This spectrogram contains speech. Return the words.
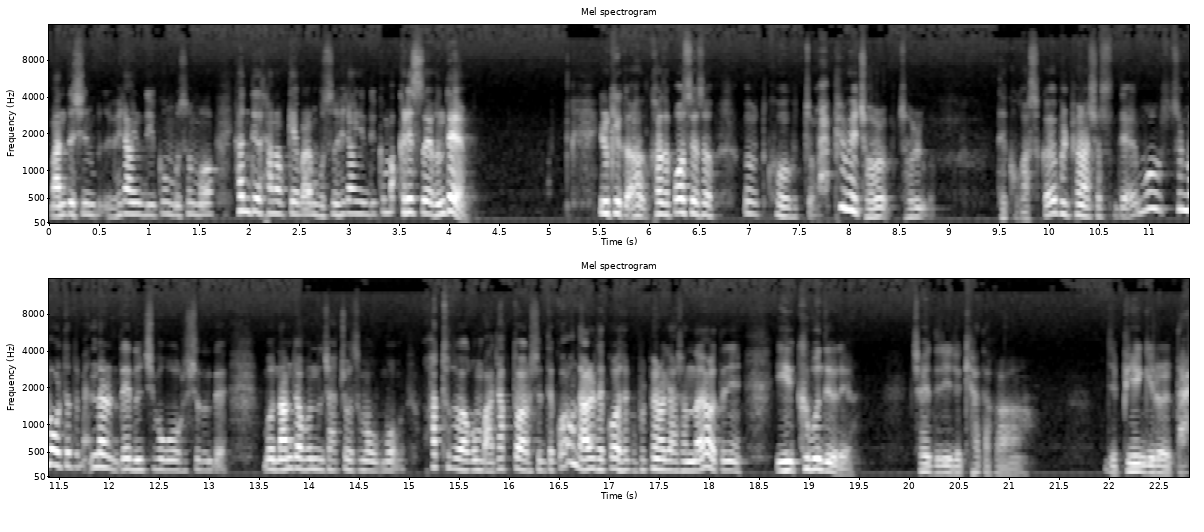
만드신 회장님도 있고 무슨 뭐 현대산업개발 무슨 회장님도 있고 막 그랬어요. 근데 이렇게 가 서 버스에서 어, 그, 하필 왜 저 저를 데리고 갔을까요? 불편하셨는데 뭐 술 먹을 때도 맨날 내 눈치 보고 그러시던데 뭐 남자분들 저쪽에서 뭐, 뭐 화투도 하고 마작도 하시는데 꼭 나를 데리고 와서 불편하게 하셨나요? 그랬더니 이 그분들이 그래요. 저희들이 이렇게 하다가 이제 비행기를 딱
